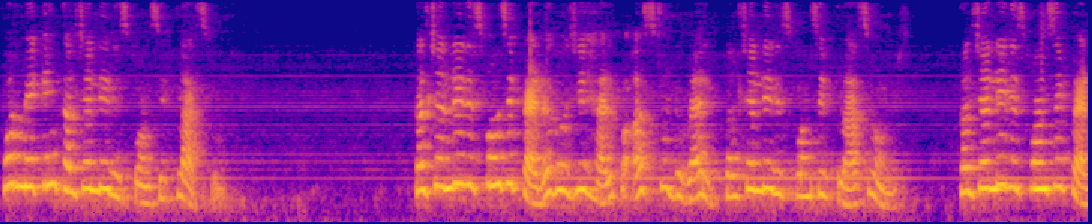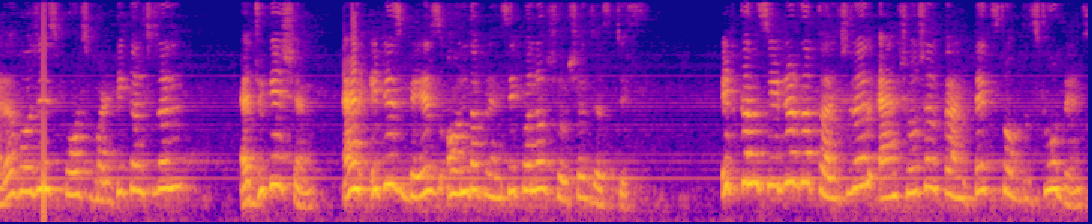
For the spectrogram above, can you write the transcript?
for making culturally responsive classroom. Culturally responsive pedagogy help us to develop culturally responsive classrooms Culturally responsive pedagogy supports multicultural education and it is based on the principle of social justice. It considers the cultural and social context of the students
